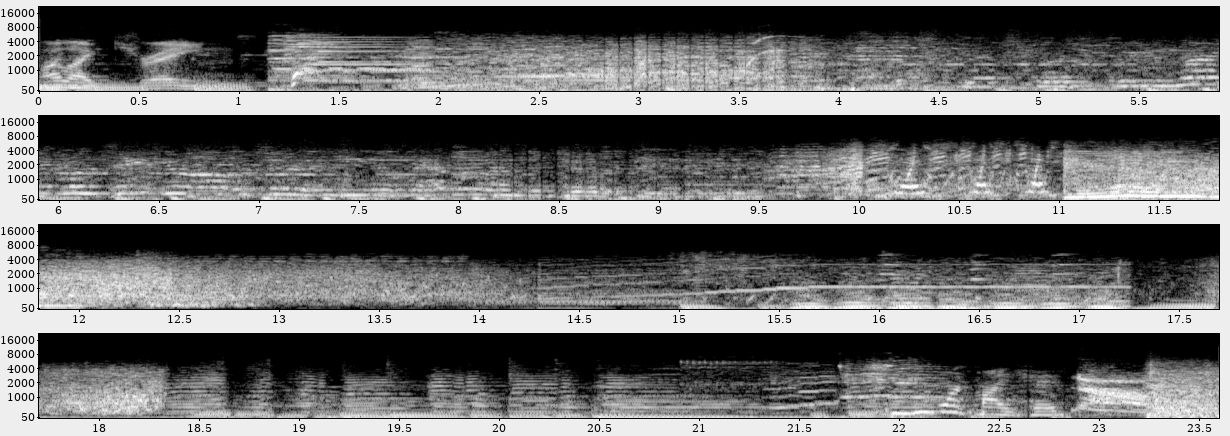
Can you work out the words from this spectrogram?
I like trains. want my head? No!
